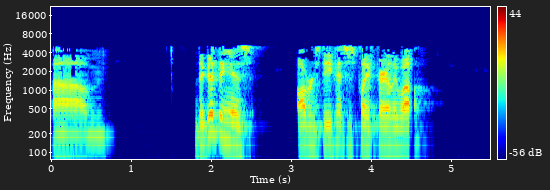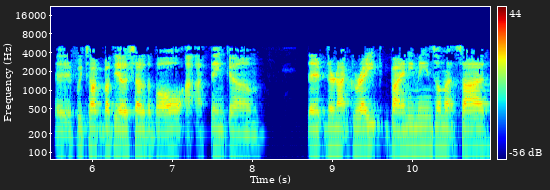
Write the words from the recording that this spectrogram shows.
Um, the good thing is Auburn's defense has played fairly well. If we talk about the other side of the ball, I think um, they're, they're not great by any means on that side.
